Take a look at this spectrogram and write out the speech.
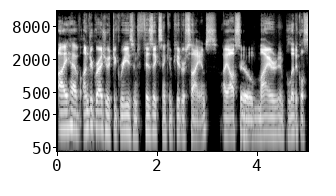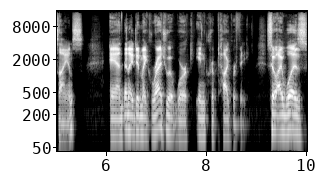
I have undergraduate degrees in physics and computer science. I also minored in political science, and then I did my graduate work in cryptography. So I was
